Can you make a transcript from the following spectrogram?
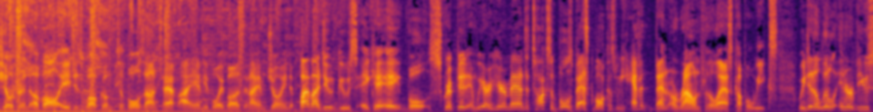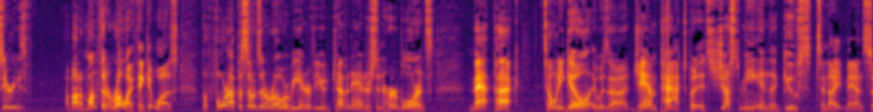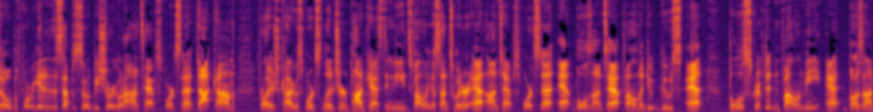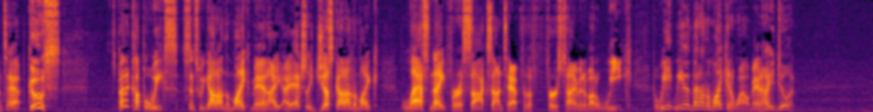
children of all ages, welcome to Bulls on Tap. I am your boy Buzz, and I am joined by my dude Goose, aka Bull Scripted, and we are here, man, to talk some Bulls basketball because we haven't been around for the last couple weeks. We did a little interview series about a month in a row, I think it was. The four episodes in a row where we interviewed Kevin Anderson, Herb Lawrence, Matt Peck, Tony Gill. It was uh, jam packed, but it's just me and the goose tonight, man. So before we get into this episode, be sure to go to ontapsportsnet.com for all your Chicago sports literature and podcasting needs. Following us on Twitter at ontapsportsnet, at Bulls on Tap. Follow my dude Goose at Bulls Scripted, and follow me at Buzz on Tap. Goose! It's been a couple weeks since we got on the mic, man. I, I actually just got on the mic last night for a Sox on Tap for the first time in about a week. But we, we haven't been on the mic in a while, man. How you doing?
